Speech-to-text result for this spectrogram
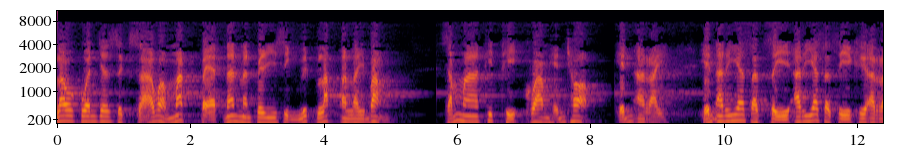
เราควรจะศึกษาว่ามรรคแปดนั้นมันเป็นสิ่งลึกลับอะไรบ้าง สัมมาทิฏฐิความเห็นชอบ เห็นอะไร เห็นอริยสัจสี่อริยสัจสี่คืออะไร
